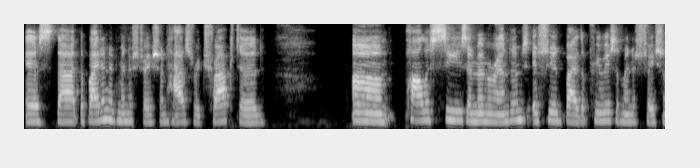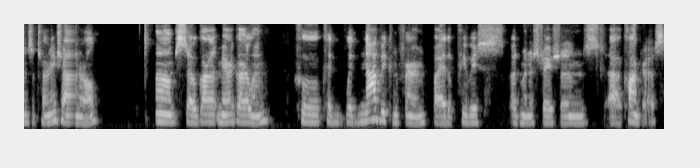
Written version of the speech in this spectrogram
is that the Biden administration has retracted um, policies and memorandums issued by the previous administration's attorney general. Um, so Gar- Merrick Garland, who could would not be confirmed by the previous administration's uh, Congress,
